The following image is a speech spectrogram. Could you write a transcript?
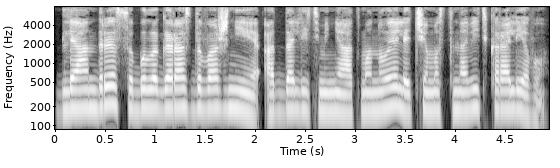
Для Андреса было гораздо важнее отдалить меня от Мануэля, чем остановить королеву.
